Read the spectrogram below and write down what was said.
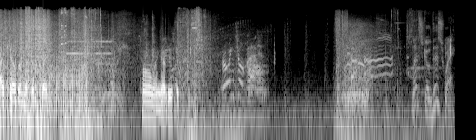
I killed him with the stick. Oh my god, these are... this way.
